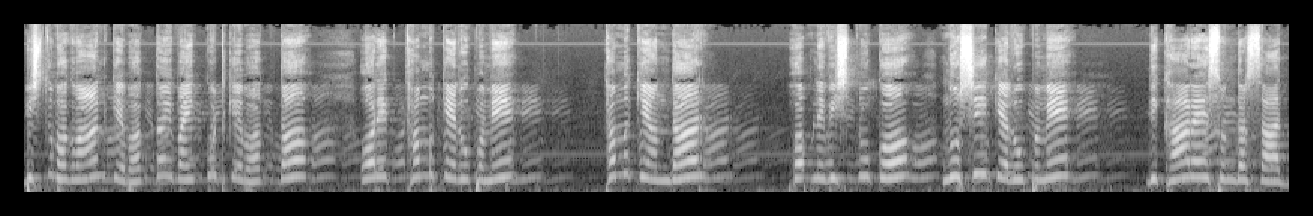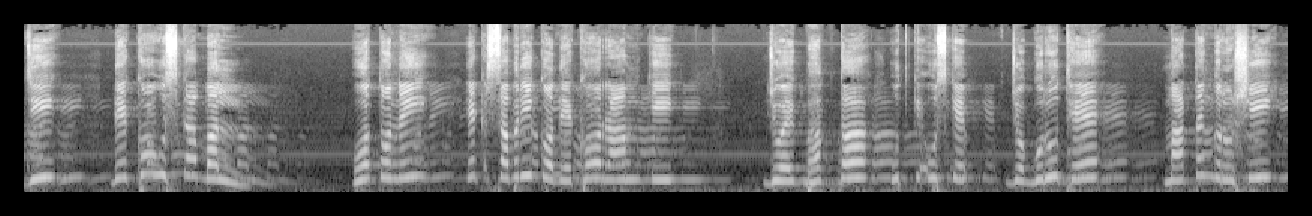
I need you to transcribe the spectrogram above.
विष्णु भगवान के भक्त, एक वैकुंठ के भक्त और एक थम्ब के रूप में थम्ब के अंदर वो अपने विष्णु को नुषि के रूप में दिखा रहे सुंदर साथ जी। देखो उसका बल। वो तो नहीं, एक सबरी को देखो, राम की जो एक भक्त, उसके उसके जो गुरु थे, मातंग ऋषि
